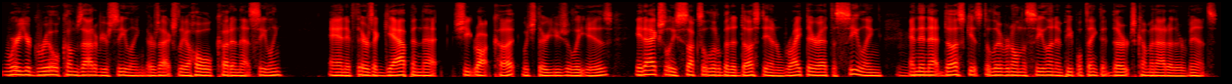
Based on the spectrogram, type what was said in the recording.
where your grill comes out of your ceiling, there's actually a hole cut in that ceiling, and if there's a gap in that sheetrock cut, which there usually is, it actually sucks a little bit of dust in right there at the ceiling, Mm. and then that dust gets delivered on the ceiling, and people think that dirt's coming out of their vents.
